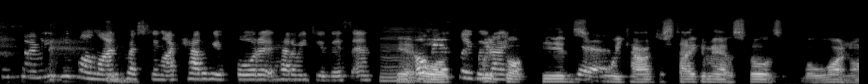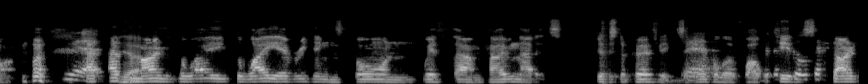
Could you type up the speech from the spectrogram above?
see so many people online questioning like how do we afford it? How do we do this? And Mm. Yeah. Obviously we We've don't got kids. Yeah. We can't just take them out of school. It's, well, why not? yeah. at at Yeah. the moment, the way the way everything's gone with um, COVID, that it's just a perfect example of well, the the kids don't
